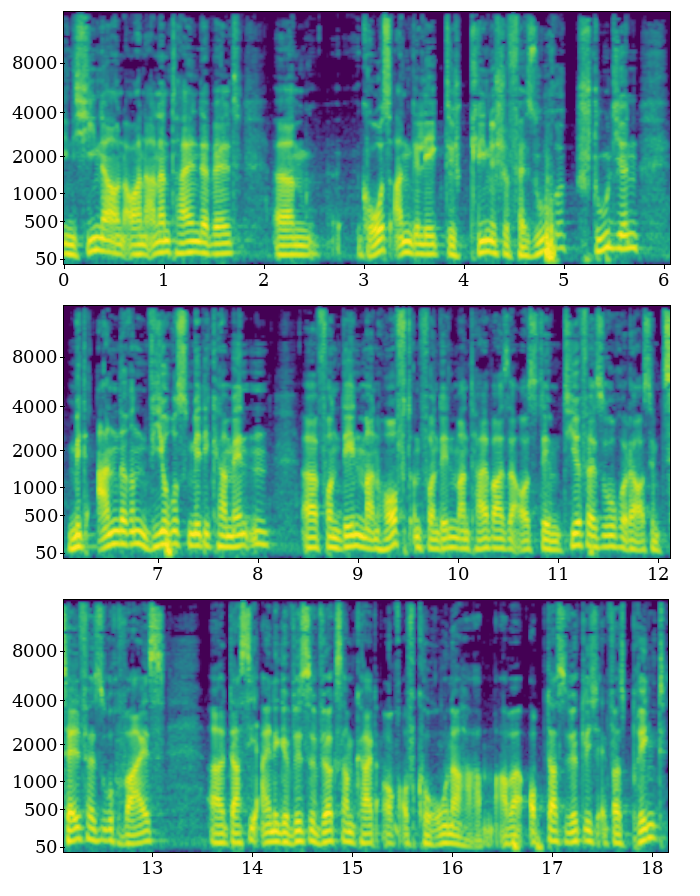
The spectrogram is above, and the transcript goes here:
in China und auch in anderen Teilen der Welt ähm, groß angelegte klinische Versuche, Studien mit anderen Virusmedikamenten, äh, von denen man hofft und von denen man teilweise aus dem Tierversuch oder aus dem Zellversuch weiß, äh, dass sie eine gewisse Wirksamkeit auch auf Corona haben. Aber ob das wirklich etwas bringt,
